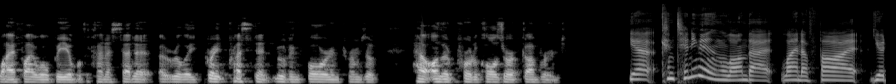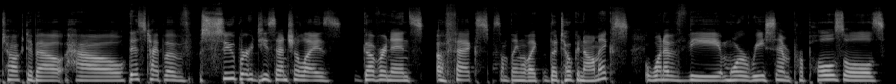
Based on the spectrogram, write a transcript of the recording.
YFI will be able to kind of set a, a really great precedent moving forward in terms of how other protocols are governed. Yeah, continuing along that line of thought, you talked about how this type of super decentralized governance affects something like the tokenomics. One of the more recent proposals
